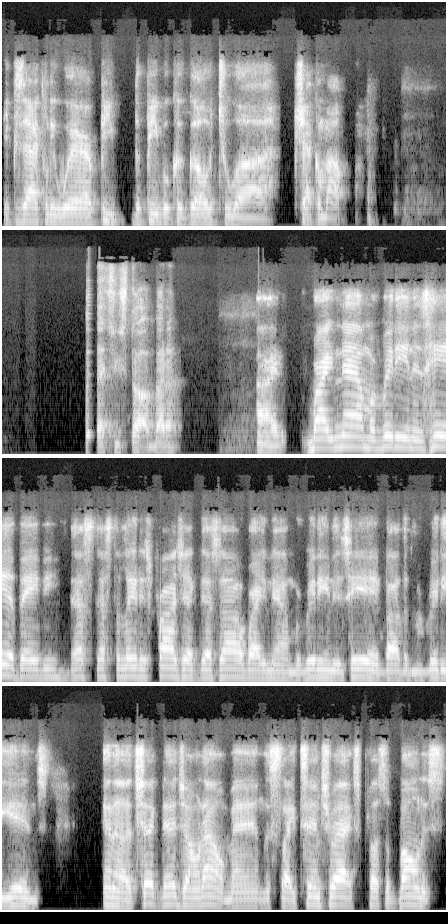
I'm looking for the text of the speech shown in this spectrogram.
exactly where pe- the people could go to uh check them out. Let you start better. All right. Right now, Meridian is here, baby. That's that's the latest project that's out right now. Meridian is here by the Meridians. And uh check that joint out, man. It's like 10 tracks plus a bonus.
